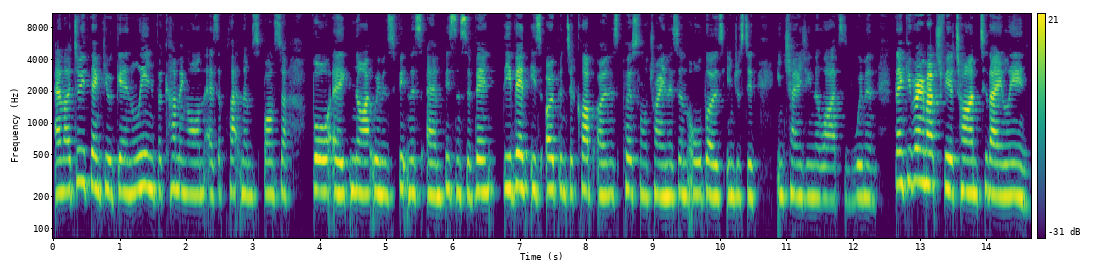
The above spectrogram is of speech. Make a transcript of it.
And I do thank you again, Lynn, for coming on as a platinum sponsor for Ignite Women's Fitness and Business event. The event is open to club owners, personal trainers, and all those interested in changing the lives of women. Thank you very much for your time today, Lynn.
